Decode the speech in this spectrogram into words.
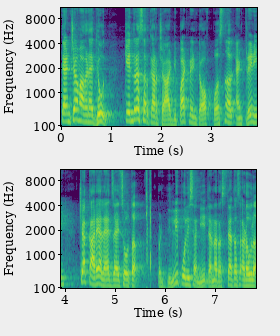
त्यांच्या मागण्या घेऊन केंद्र सरकारच्या डिपार्टमेंट ऑफ पर्सनल अँड ट्रेनिंगच्या कार्यालयात जायचं होतं. पण दिल्ली पोलिसांनी त्यांना रस्त्यातच अडवलं.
